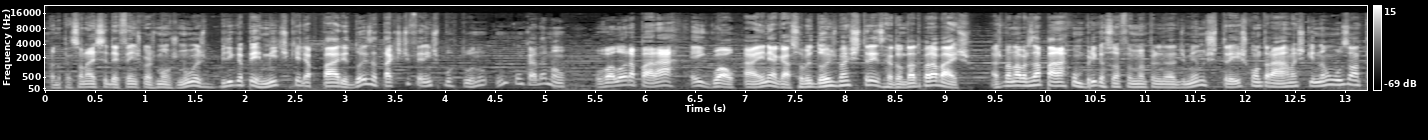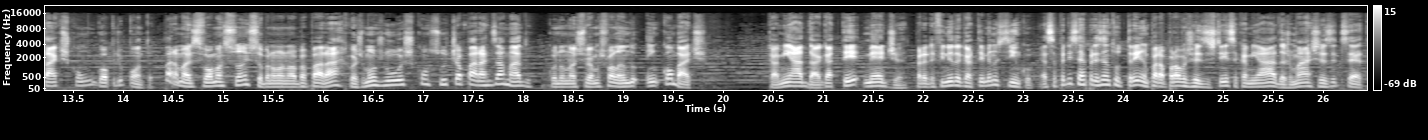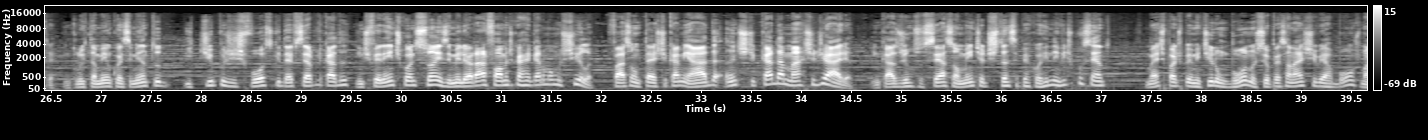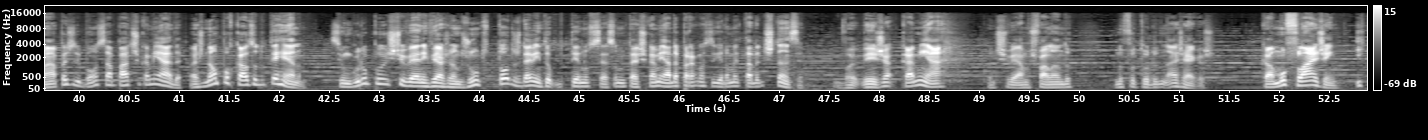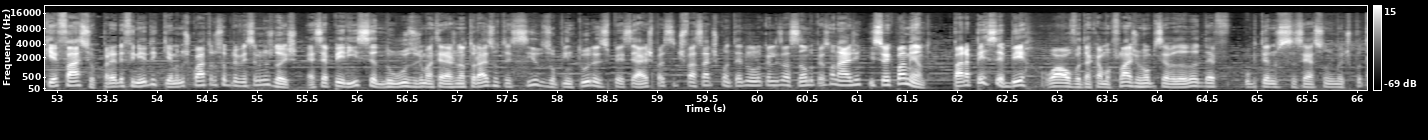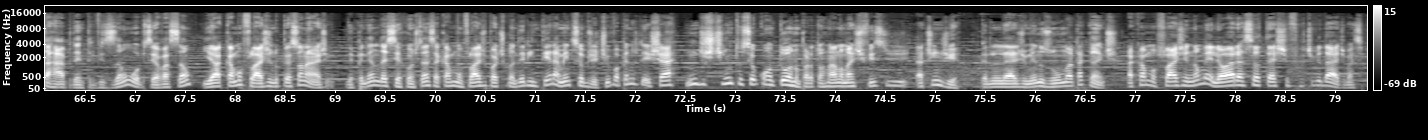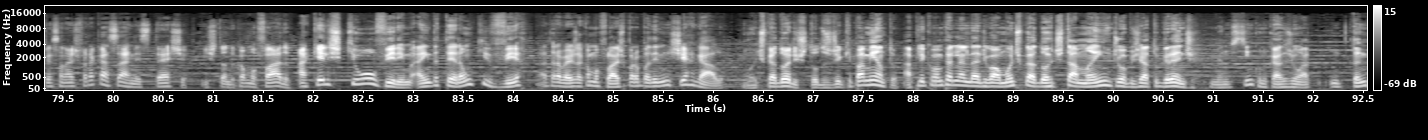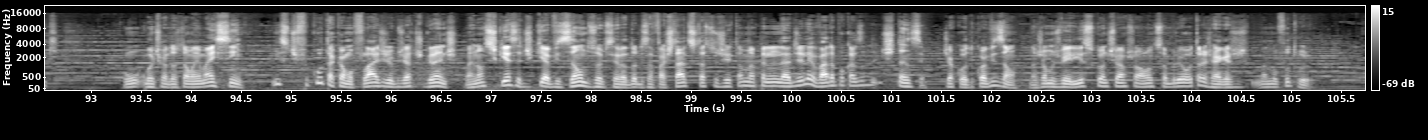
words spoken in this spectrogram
Quando o personagem se defende com as mãos nuas, Briga permite que ele apare dois ataques diferentes por turno, um com cada mão. O valor a parar é igual a NH sobre 2 mais 3, arredondado para baixo. As manobras a parar com Briga sofrem uma penalidade de menos 3 contra armas que não usam ataques com um golpe de ponta. Para mais informações sobre a manobra a parar com as mãos nuas, consulte a parar desarmado, quando nós estivermos falando em combate. Caminhada, HT média, pré-definida HT-5. Essa perícia representa o treino para provas de resistência, caminhadas, marchas, etc. Inclui também o conhecimento e tipos de esforço que deve ser aplicado em diferentes condições e melhorar a forma de carregar uma mochila. Faça um teste de caminhada antes de cada marcha diária. Em caso de um sucesso, aumente a distância percorrida em 20%. O mestre pode permitir um bônus se o personagem tiver bons mapas e bons sapatos de caminhada, mas não por causa do terreno. Se um grupo estiverem viajando junto, todos devem ter um sucesso no teste de caminhada para conseguir aumentar a distância. Veja caminhar quando estivermos falando no futuro nas regras. Camuflagem. IQ fácil, pré-definido IQ menos 4 ou sobrevivência menos 2. Essa é a perícia do uso de materiais naturais ou tecidos ou pinturas especiais para se disfarçar de conter a localização do personagem e seu equipamento. Para perceber o alvo da camuflagem, o observador deve obter um sucesso em uma disputa rápida entre visão, observação e a camuflagem do personagem. Dependendo das circunstâncias, a camuflagem pode esconder inteiramente seu objetivo ou apenas deixar indistinto seu contorno para torná-lo mais difícil de atingir. Penalidade de menos 1 no atacante. A camuflagem não melhora seu teste de furtividade, mas se o personagem fracassar nesse teste estando camuflado, aqueles que o ouvirem ainda terão que ver através da camuflagem para poder enxergá-lo. Modificadores, todos de equipamento. Aplica uma penalidade igual ao modificador de tamanho de um objeto grande, menos 5 no caso de um, um tanque, com um modificador de tamanho mais 5. Isso dificulta a camuflagem de objetos grandes, mas não se esqueça de que a visão dos observadores afastados está sujeita a uma penalidade elevada por causa da distância, de acordo com a visão. Nós vamos ver isso quando estivermos falando sobre outras regras no futuro.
